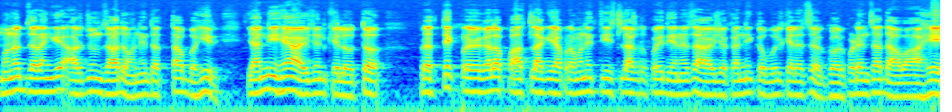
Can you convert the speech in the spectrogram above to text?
मनोज जरांगे अर्जुन जाधव आणि दत्ता बहिर यांनी हे आयोजन केलं होतं. प्रत्येक प्रयोगाला पाच लाख याप्रमाणे तीस लाख रुपये देण्याचं आयोजकांनी कबूल केल्याचं घोरपड्यांचा दावा आहे.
